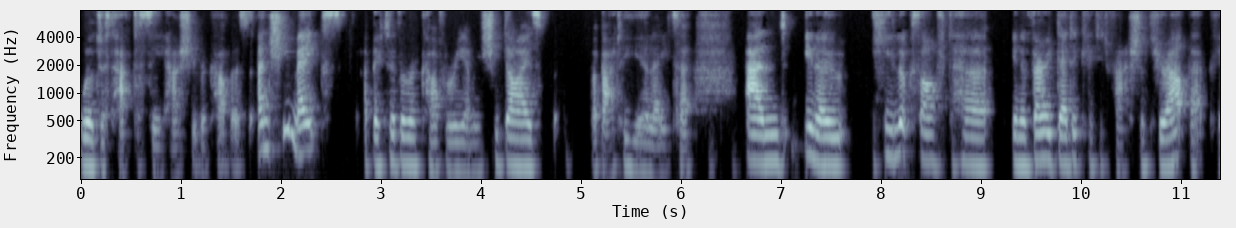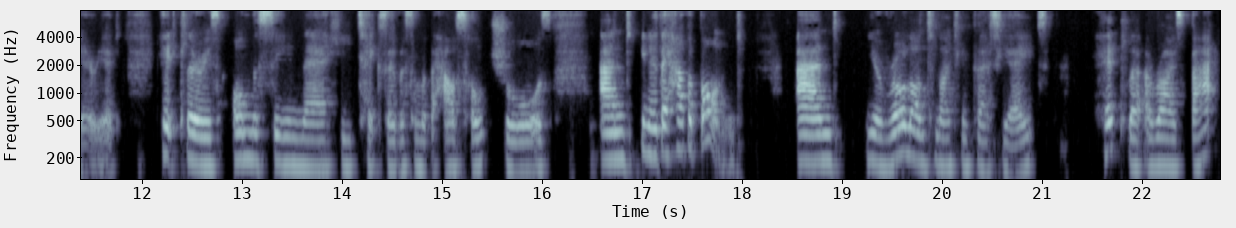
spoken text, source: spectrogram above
We'll just have to see how she recovers. And she makes a bit of a recovery i mean she dies about a year later and you know he looks after her in a very dedicated fashion throughout that period. Hitler is on the scene there. He takes over some of the household chores and, you know, they have a bond. And, you know, roll on to 1938. Hitler arrives back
